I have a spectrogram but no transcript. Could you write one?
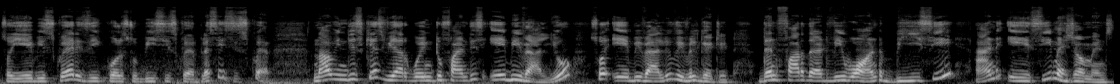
So AB square is equals to BC square plus AC square. Now in this case, we are going to find this AB value. So AB value, we will get it. Then for that, we want BC and AC measurements.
